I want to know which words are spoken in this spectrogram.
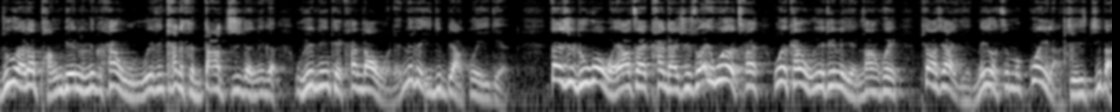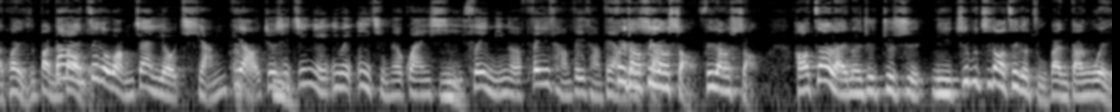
如果要到旁边的那个看五月天看得很大只的那个五月天可以看到我的那个，一定比较贵一点。但是如果我要在看台区说，哎，我有参，我有看五月天的演唱会，票价也没有这么贵了，几几百块也是办得到的。当然，这个网站有强调，就是今年因为疫情的关系，嗯、所以名额非常非常非常非常非常少，非常少。好，再来呢，就就是你知不知道这个主办单位，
